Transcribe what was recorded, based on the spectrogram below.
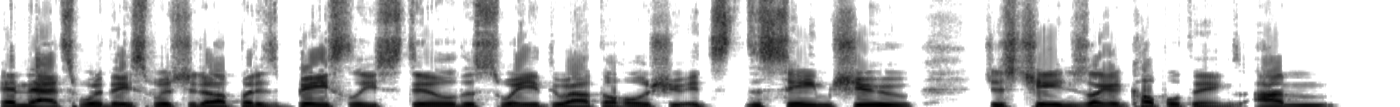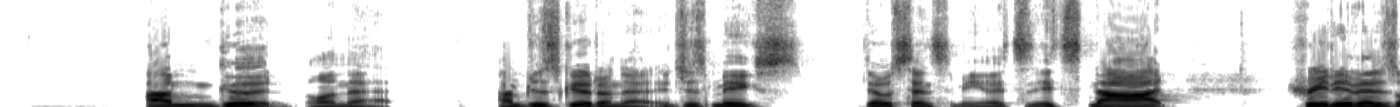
and that's where they switch it up. But it's basically still the suede throughout the whole shoe. It's the same shoe, just changed like a couple things. I'm I'm good on that. I'm just good on that. It just makes no sense to me. It's it's not creative as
